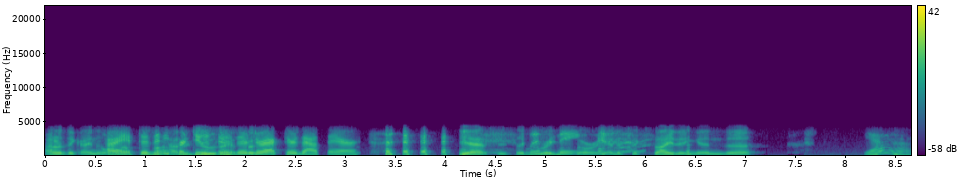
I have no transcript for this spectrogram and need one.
I don't think I know. All right, if there's any how to do producers that, or but directors out there. yes, it's a great story and it's exciting and uh yeah.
